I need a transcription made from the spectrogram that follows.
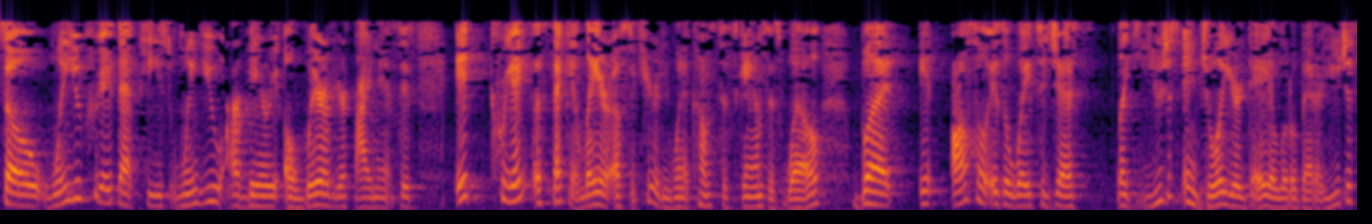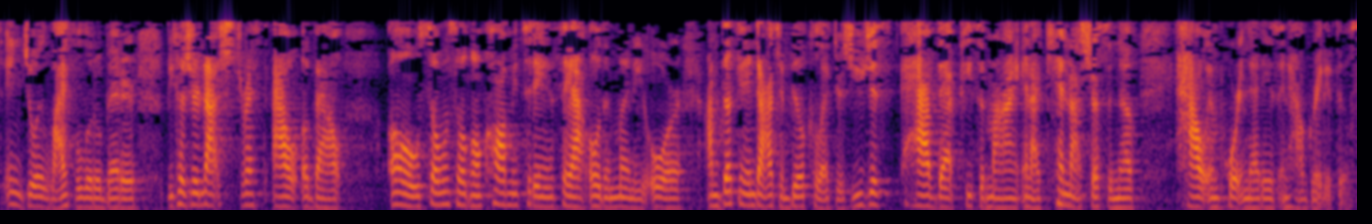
So when you create that peace, when you are very aware of your finances, it creates a second layer of security when it comes to scams as well, but it also is a way to just like you just enjoy your day a little better. You just enjoy life a little better because you're not stressed out about, oh, so and so gonna call me today and say I owe them money or I'm ducking and dodging bill collectors. You just have that peace of mind and I cannot stress enough how important that is and how great it feels.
